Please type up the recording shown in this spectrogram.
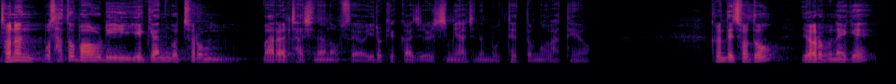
저는 뭐 사도 바울이 얘기한 것처럼 말할 자신은 없어요. 이렇게까지 열심히 하지는 못했던 것 같아요. 그런데 저도 여러분에게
